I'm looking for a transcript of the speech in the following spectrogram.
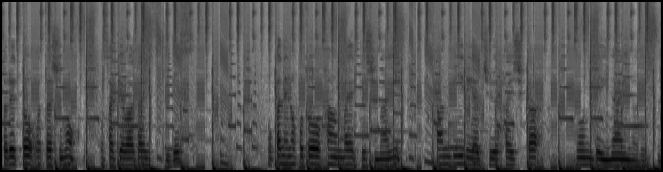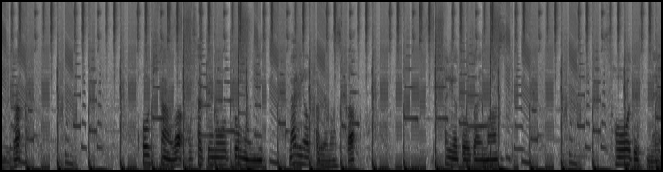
それと私もお酒は大好きです。お金のことを考えてしまい缶ビールやチューハイしか飲んでいないのですがこうきさんはお酒のお供に何を食べますか？ありがとうございます。そうですね。やっ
